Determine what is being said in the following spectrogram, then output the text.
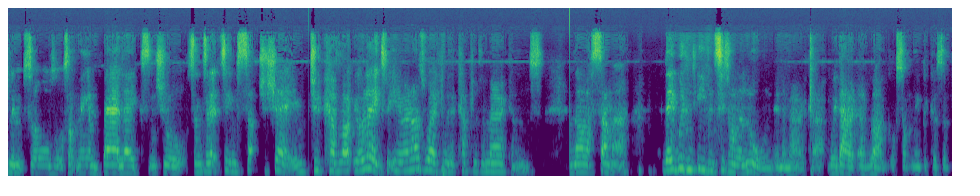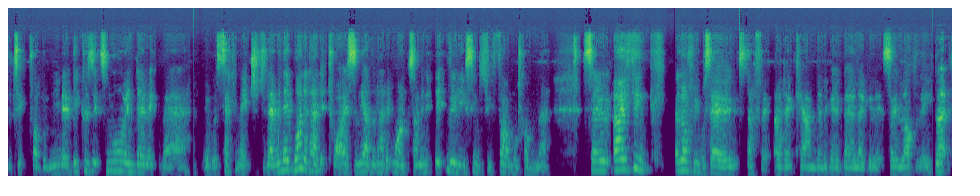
plimsolls or something and bare legs and shorts. And so it seems such a shame to cover up your legs. But, you know, when I was working with a couple of Americans last summer, they wouldn't even sit on a lawn in America without a rug or something because of the tick problem, you know, because it's more endemic there. It was second nature to them. And they, one had had it twice and the other had had it once. I mean, it, it really seems to be far more common there. So I think a lot of people say, oh, stuff it, I don't care, I'm going to go bare legged, it's so lovely. But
